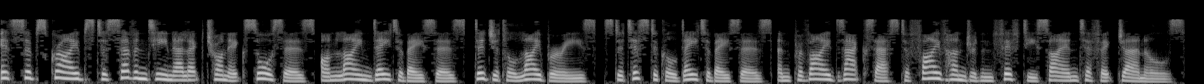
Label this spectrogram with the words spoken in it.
It subscribes to 17 electronic sources online databases, digital libraries, statistical databases and provides access to 550 scientific journals.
